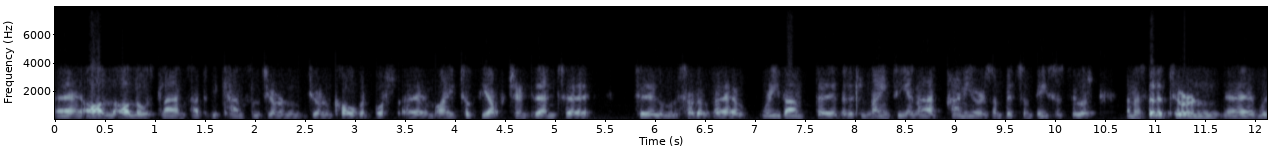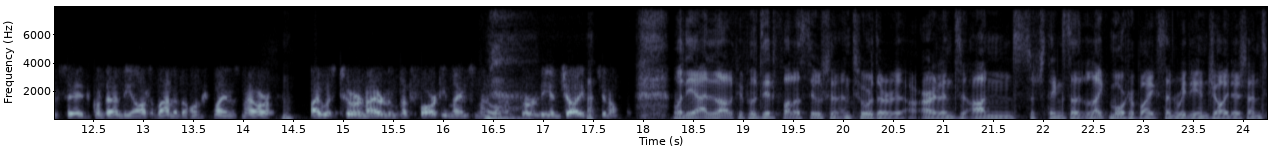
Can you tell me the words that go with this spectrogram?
uh, all all those plans had to be cancelled during during COVID. But um, I took the opportunity then to to sort of uh, revamp the, the little 90 and add panniers and bits and pieces to it. And instead of touring, uh, we'd say, going down the Autobahn at 100 miles an hour, hmm. I was touring Ireland at 40 miles an hour and thoroughly enjoyed it, you know. well, yeah, a lot of people did follow suit and, and tour their uh, Ireland on such things like motorbikes and really enjoyed it. And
